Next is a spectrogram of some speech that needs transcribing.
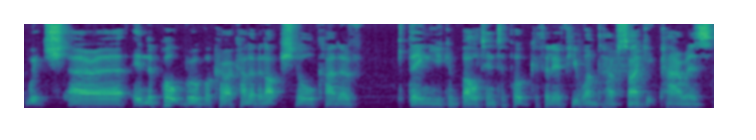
which are uh, in the Pulp rulebook are kind of an optional kind of thing you can bolt into Pulp Cthulhu if you want to have psychic powers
